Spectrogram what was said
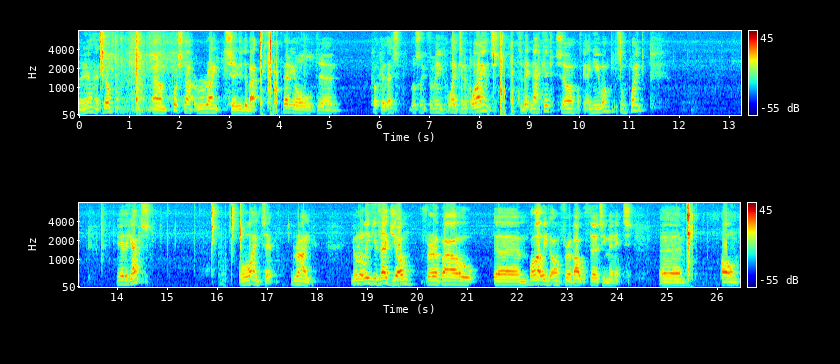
there, it's on. Um, push that right to the back. Very old um, cooker this. Looks like for me lighting appliance. It's a bit knackered, so I'll get a new one at some point. Near the gas. Light it. Right. You want to leave your veg on for about, um, well I'll leave it on for about 30 minutes um, on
